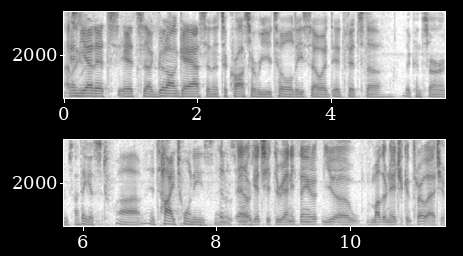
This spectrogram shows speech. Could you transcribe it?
absolutely. and yet it's it's uh, good on gas and it's a crossover utility, so it, it fits the the concerns. I think it's uh, it's high twenties. It'll, it'll get you through anything you, uh, Mother Nature can throw at you.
